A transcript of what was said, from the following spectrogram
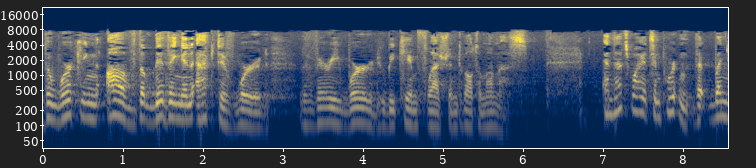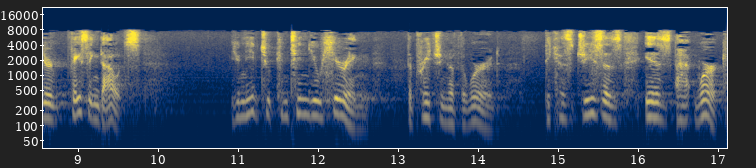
the working of the living and active word, the very word who became flesh and dwelt among us. And that's why it's important that when you're facing doubts, you need to continue hearing the preaching of the word because Jesus is at work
